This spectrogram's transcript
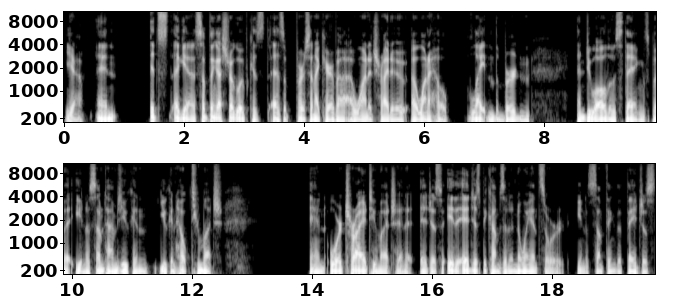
Yeah. And it's, again, it's something I struggle with because as a person I care about, I want to try to, I want to help lighten the burden and do all those things. But, you know, sometimes you can, you can help too much and or try too much and it, it just it, it just becomes an annoyance or you know something that they just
